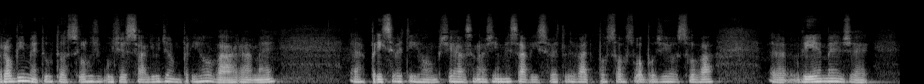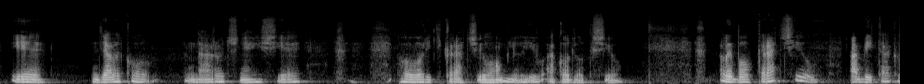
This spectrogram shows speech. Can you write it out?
robíme túto službu, že sa ľuďom prihovárame pri svetých homšiach a snažíme sa vysvetľovať posolstvo Božieho slova, vieme, že je ďaleko náročnejšie hovoriť kratšiu homiliu ako dlhšiu. Lebo kratšiu, aby, tak,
